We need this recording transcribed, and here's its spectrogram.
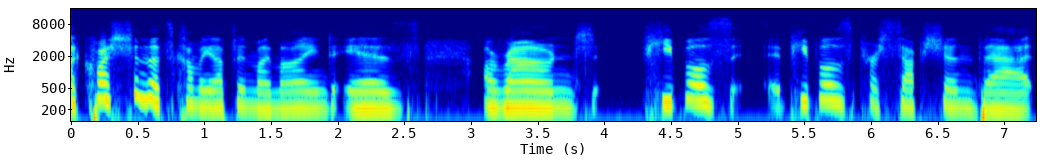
a question that's coming up in my mind is around people's people's perception that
